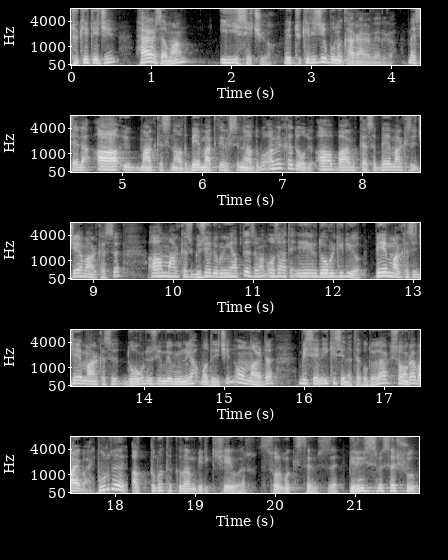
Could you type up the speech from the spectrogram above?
Tüketici her zaman iyi seçiyor ve tüketici bunu karar veriyor. Mesela A markasını aldı, B markasını aldı. Bu Amerika'da oluyor. A markası, B markası, C markası. A markası güzel ürün yaptığı zaman o zaten ileri doğru gidiyor. B markası, C markası doğru düzgün bir ürünü yapmadığı için onlar da bir sene iki sene takılıyorlar. Sonra bay bay. Burada aklıma takılan bir iki şey var. Sormak isterim size. Birincisi mesela şu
